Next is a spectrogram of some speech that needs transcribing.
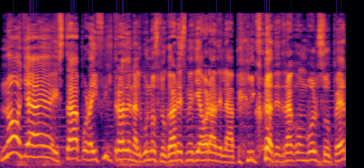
no, ya está por ahí filtrado en algunos lugares media hora de la película de Dragon Ball Super.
